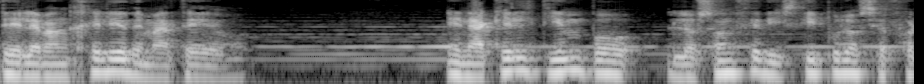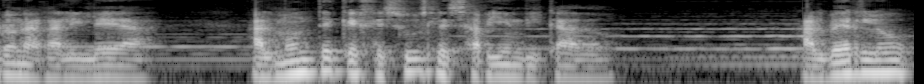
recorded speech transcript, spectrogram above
Del Evangelio de Mateo. En aquel tiempo los once discípulos se fueron a Galilea, al monte que Jesús les había indicado. Al verlo,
